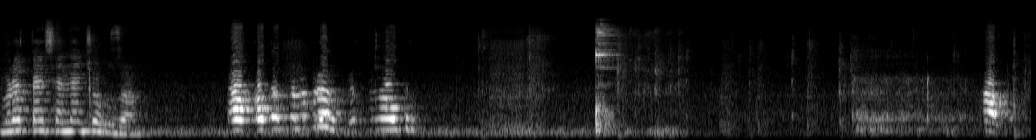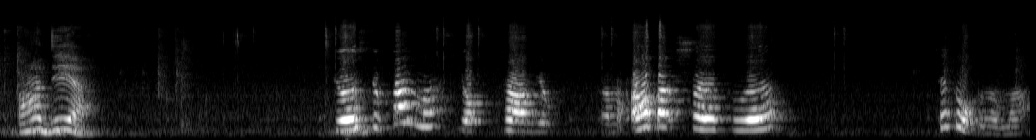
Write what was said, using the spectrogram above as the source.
Murat ben senden çok uzağım. Ben adamını bırakıp aldım. Al. Aha diye. Göğüslük var mı? Yok tamam yok. Tamam. Aa bak şu ayakkabıları. Set oldun ama.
